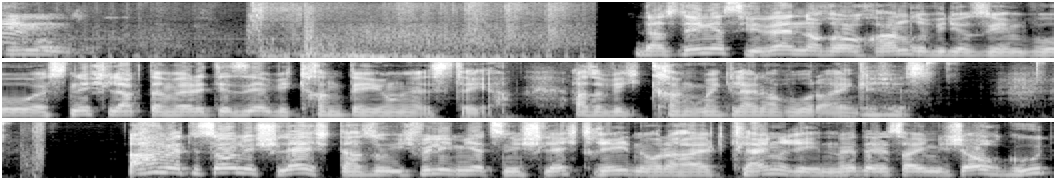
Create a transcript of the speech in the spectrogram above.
King und so. Das Ding ist, wir werden noch auch andere Videos sehen, wo es nicht lag, dann werdet ihr sehen, wie krank der Junge ist, Digga. Also wie krank mein kleiner Bruder eigentlich ist. Ahmed ist auch nicht schlecht, also ich will ihm jetzt nicht schlecht reden oder halt klein reden, ne? Der ist eigentlich auch gut.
